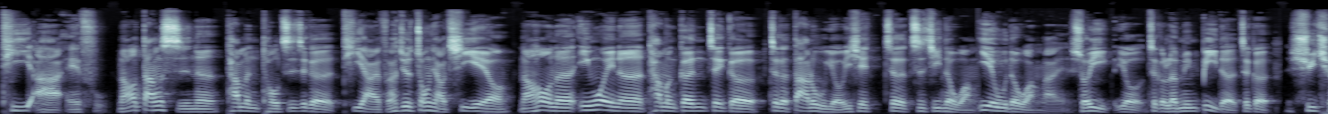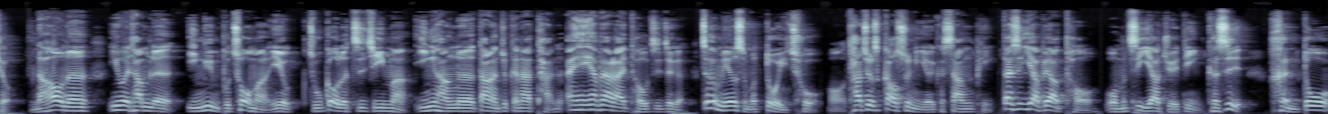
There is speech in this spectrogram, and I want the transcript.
TRF，然后当时呢，他们投资这个 TRF，它就是中小企业哦。然后呢，因为呢，他们跟这个这个大陆有一些这个资金的往业务的往来，所以有这个人民币的这个需求。然后呢，因为他们的营运不错嘛，也有足够的资金嘛，银行呢，当然就跟他谈，哎，要不要来投资这个？这个没有什么对错哦，他就是告诉你有一个商品，但是要不要投，我们自己要决定。可是。很多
